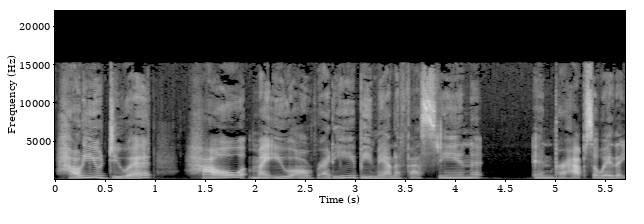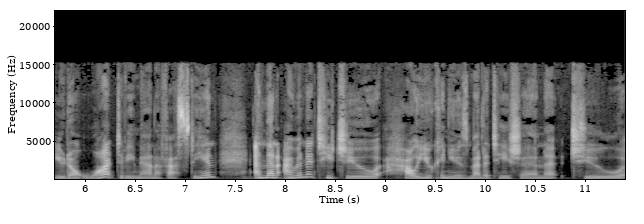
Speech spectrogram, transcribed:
How do you do it? How might you already be manifesting in perhaps a way that you don't want to be manifesting. And then I'm going to teach you how you can use meditation to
